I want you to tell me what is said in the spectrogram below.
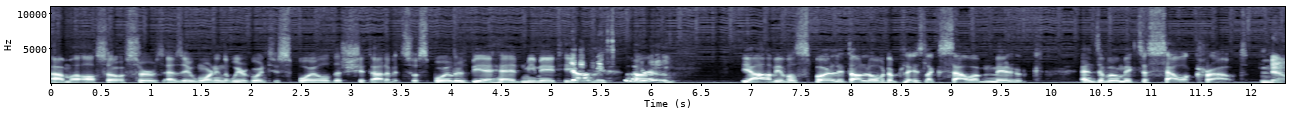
Um, also serves as a warning that we are going to spoil the shit out of it. So spoilers be ahead, me matey. I mean, Yeah, we will spoil it all over the place like sour milk, and then we'll make the sauerkraut. no,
